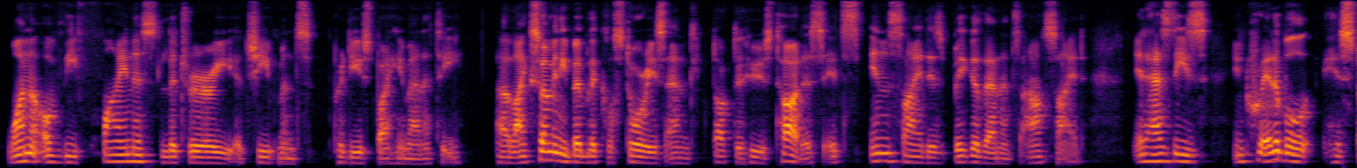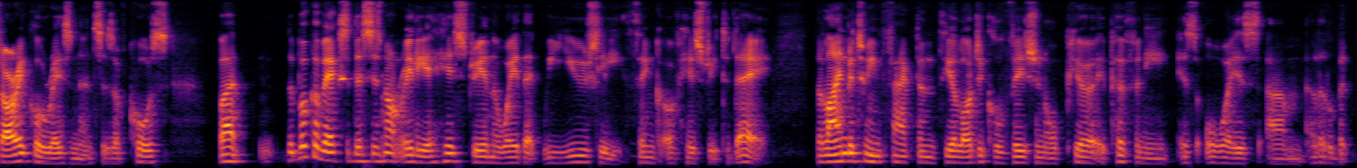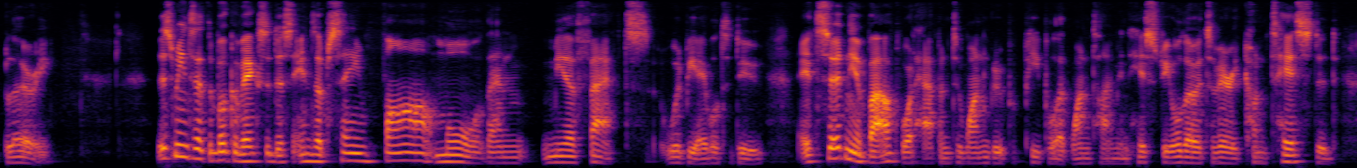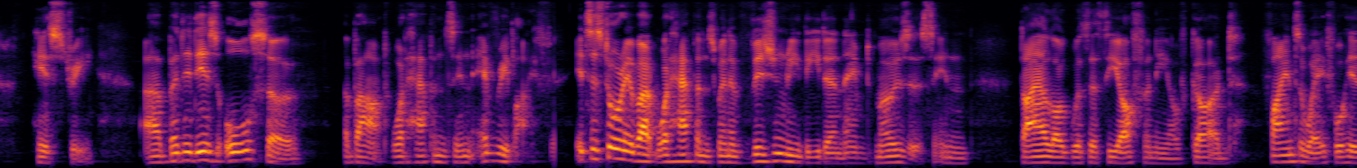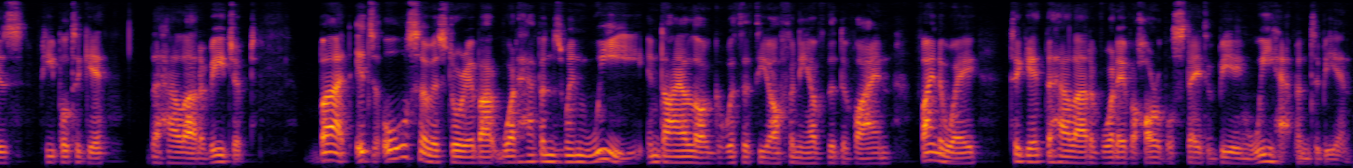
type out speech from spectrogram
one of the finest literary achievements produced by humanity. Uh, like so many biblical stories and Doctor Who's TARDIS, its inside is bigger than its outside. It has these incredible historical resonances, of course, but the book of Exodus is not really a history in the way that we usually think of history today. The line between fact and theological vision or pure epiphany is always um, a little bit blurry. This means that the book of Exodus ends up saying far more than mere facts would be able to do. It's certainly about what happened to one group of people at one time in history, although it's a very contested history. Uh, but it is also about what happens in every life. It's a story about what happens when a visionary leader named Moses, in dialogue with the theophany of God, finds a way for his people to get the hell out of Egypt. But it's also a story about what happens when we, in dialogue with the theophany of the divine, find a way to get the hell out of whatever horrible state of being we happen to be in.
